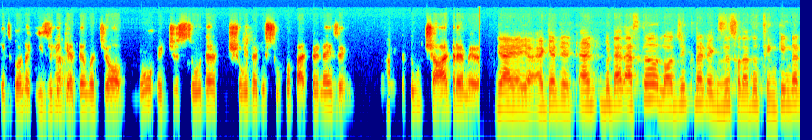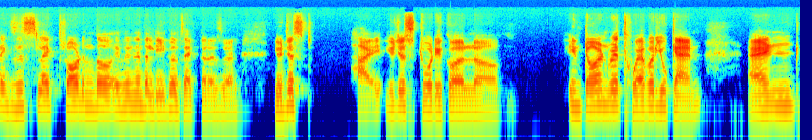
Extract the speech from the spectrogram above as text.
it's going to easily get them a job. No, it just so that shows that you're super patronizing. तुम चाट रहे मेरा yeah yeah yeah i get it and but that that's the logic that exists or that's the thinking that exists like throughout in the even in the legal sector as well you just hi you just what do you call uh, intern with whoever you can and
